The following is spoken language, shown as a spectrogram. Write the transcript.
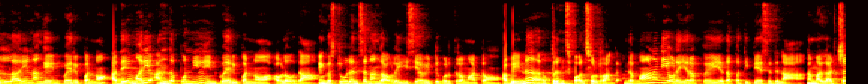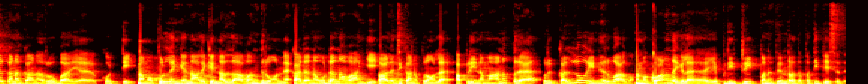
எல்லாரையும் நாங்க என்கொயரி பண்ணோம். அதே மாதிரி அந்த பொண்ணையும் என்கொயரி பண்ணோம். அவ்வளவுதான். எங்க ஸ்டூடெண்ட்ஸை நாங்க அவ்வளவு ஈஸியா விட்டு கொடுத்துட மாட்டோம் அப்படின்னு பிரின்சிபால் சொல்றாங்க. இந்த மாணவியோட இறப்பு எதை பத்தி பேசுதுன்னா நம்ம லட்சக்கணக்கான ரூபாயை கொட்டி நம்ம பிள்ளைங்க நாளைக்கு நல்லா வந்துரும்னு கடனை உடனே வாங்கி காலேஜுக்கு அனுப்புறோம்ல அப்படி நம்ம அனுப்புற ஒரு கல்லூரி நிர்வாகம் நம்ம குழந்தைகளை எப்படி ட்ரீட் பண்ணுதுன்றத பத்தி பேசுது.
